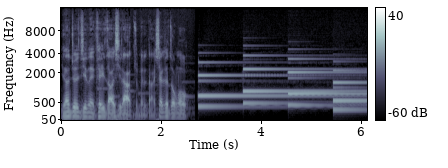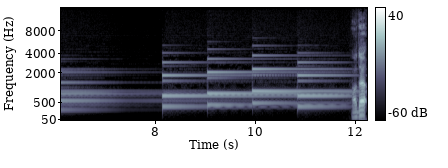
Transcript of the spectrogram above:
以上就是今天的可以早起啦，准备了打下课钟喽。好的，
